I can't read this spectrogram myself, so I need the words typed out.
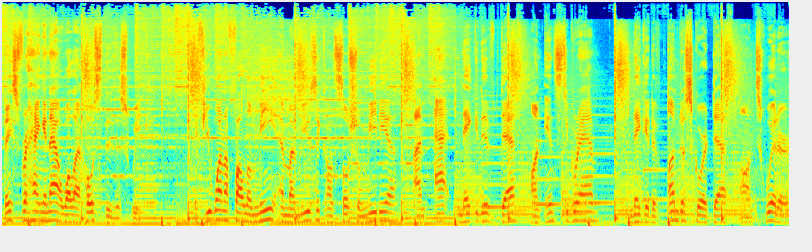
Thanks for hanging out while I hosted this week. If you want to follow me and my music on social media, I'm at Negative Death on Instagram, negative underscore death on Twitter,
